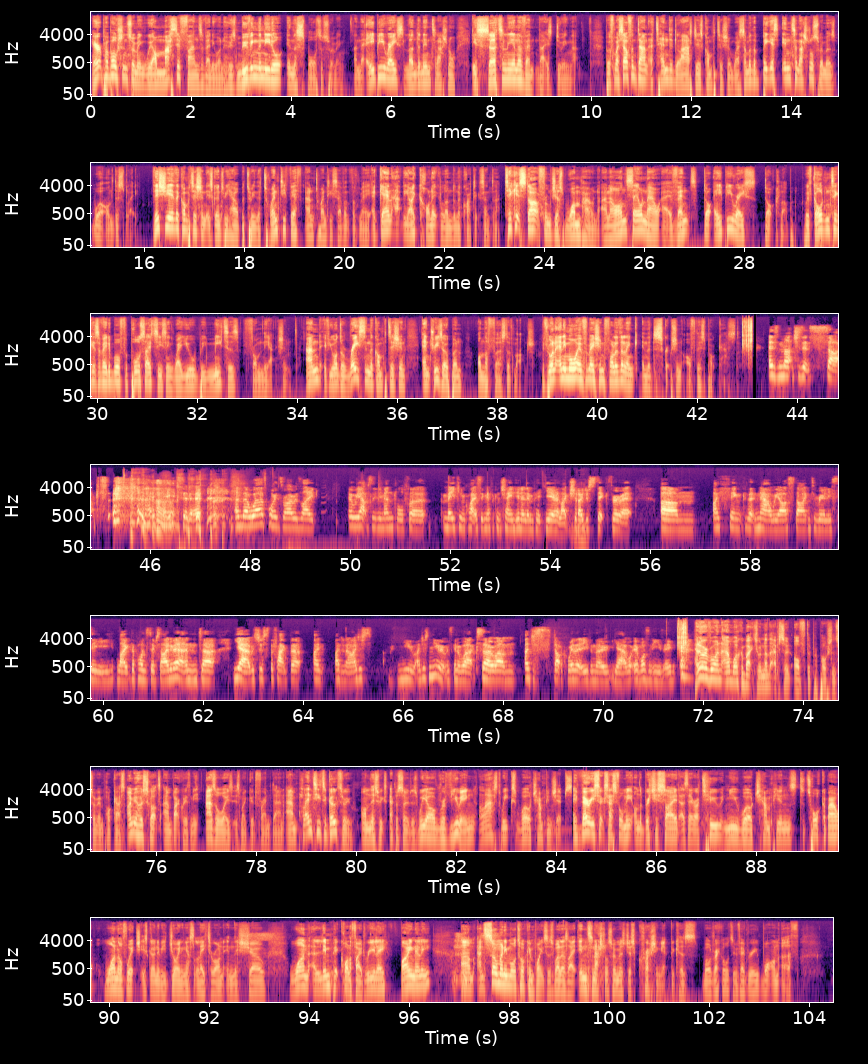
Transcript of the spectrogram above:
Here at Propulsion Swimming, we are massive fans of anyone who is moving the needle in the sport of swimming. And the AP race, London International, is certainly an event that is doing that. Both myself and Dan attended last year's competition where some of the biggest international swimmers were on display. This year, the competition is going to be held between the 25th and 27th of May, again at the iconic London Aquatic Centre. Tickets start from just £1 and are on sale now at event.aprace.club, with golden tickets available for poolside seating where you will be meters from the action. And if you want to race in the competition, entries open on the 1st of March. If you want any more information, follow the link in the description of this podcast as much as it sucked I hated it. And there were points where I was like, are we absolutely mental for making quite a significant change in Olympic year? Like, should I just stick through it? Um, I think that now we are starting to really see like the positive side of it. And uh, yeah, it was just the fact that I, I don't know, I just knew I just knew it was going to work. So um, I just stuck with it, even though yeah, it wasn't easy. Hello, everyone, and welcome back to another episode of the Propulsion Swimming Podcast. I'm your host Scott, and back with me, as always, is my good friend Dan, and plenty to go through on this week's episode as we are reviewing last week's World Championships. A very successful meet on the British side, as there are two new world champions to talk about. One of which is going to be joining us later on in this show one Olympic qualified relay, finally. um, and so many more talking points as well as like international swimmers just crushing it because world records in February. What on earth?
